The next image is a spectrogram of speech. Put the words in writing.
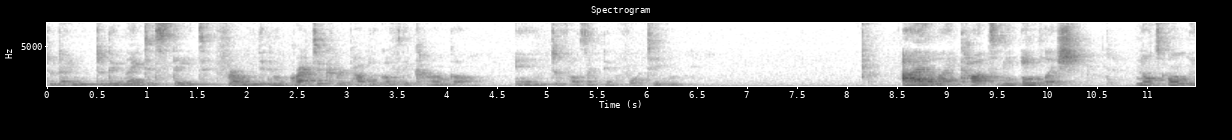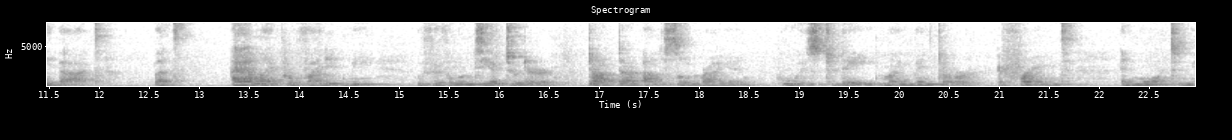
to the, to the United States from the Democratic Republic of the Congo in 2014. ILI taught me English. Not only that, but ILI provided me with a volunteer tutor, Dr. Alison Ryan, who is today my mentor, a friend, and more to me.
